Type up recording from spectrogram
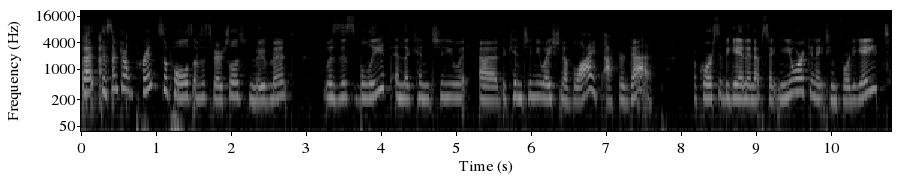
But the central principles of the spiritualist movement was this belief in the continu- uh, the continuation of life after death. Of course, it began in upstate New York in 1848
